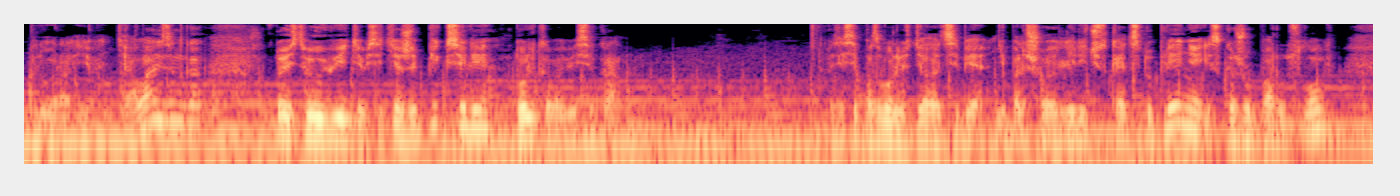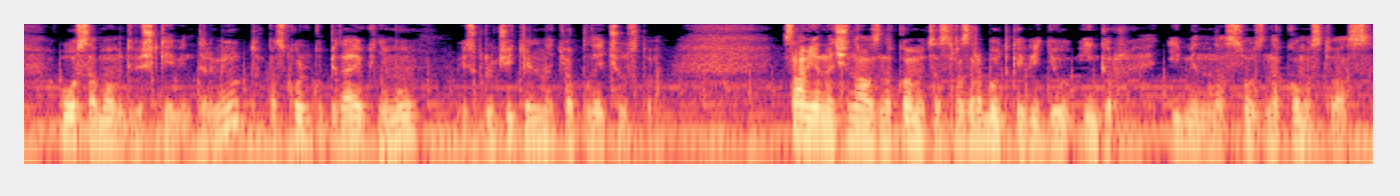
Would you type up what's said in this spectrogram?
блюра и антиалайзинга. То есть вы увидите все те же пиксели, только во весь экран. Здесь я позволю сделать себе небольшое лирическое отступление и скажу пару слов о самом движке Wintermute, поскольку питаю к нему исключительно теплые чувства. Сам я начинал знакомиться с разработкой видеоигр именно со знакомства с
